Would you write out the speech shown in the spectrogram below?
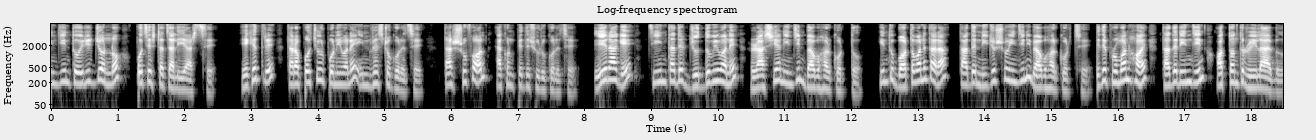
ইঞ্জিন তৈরির জন্য প্রচেষ্টা চালিয়ে আসছে। এক্ষেত্রে তারা প্রচুর পরিমাণে ইনভেস্টও করেছে। তার সুফল এখন পেতে শুরু করেছে। এর আগে চীন তাদের যুদ্ধবিমানে রাশিয়ান ইঞ্জিন ব্যবহার করত। কিন্তু বর্তমানে তারা তাদের নিজস্ব ইঞ্জিনই ব্যবহার করছে। এতে প্রমাণ হয় তাদের ইঞ্জিন অত্যন্ত রিলায়েবল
